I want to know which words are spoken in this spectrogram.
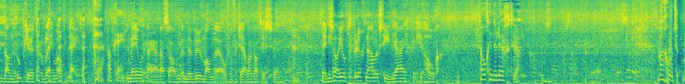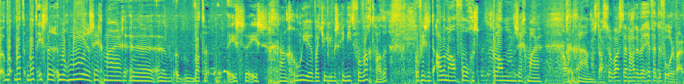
dan roep je het probleem over. Nee, Ja, Oké. meeuwen, nou ja, dat zal mijn buurman eh, over vertellen. Dat is, eh, nee, die zal je op de brug nauwelijks zien. Ja, hoog. Hoog in de lucht. Ja. Maar goed, wat, wat is er nog meer, zeg maar, eh, eh, wat is, is gaan groeien wat jullie misschien niet verwacht hadden? Of is het allemaal volgens plan, zeg maar, gegaan? Als dat zo was, dan hadden we even tevoren. Maar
